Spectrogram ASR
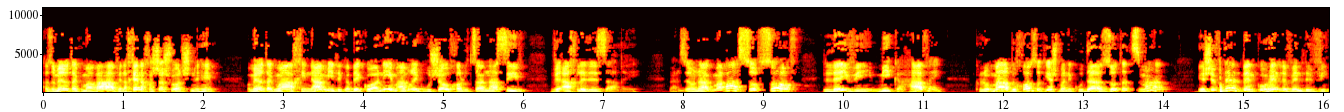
אז אומרת הגמרא, ולכן החשש הוא על שניהם. אומרת הגמרא, חינמי לגבי כהנים, אמרי גרושה וחלוצה נסיב ואחלה לזרי. ועל זה עונה הגמרא, סוף סוף, לוי מיקה הווה. כלומר, בכל זאת יש בנקודה הזאת עצמה, יש הבדל בין כהן לבין לוי.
